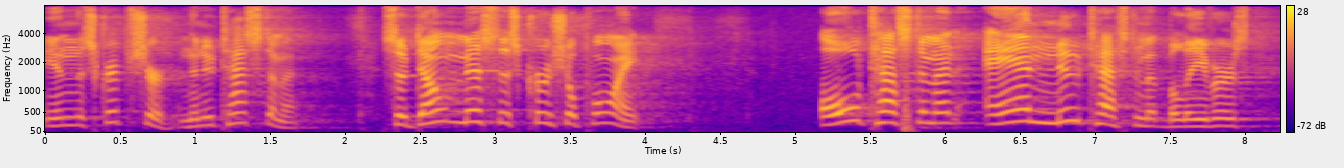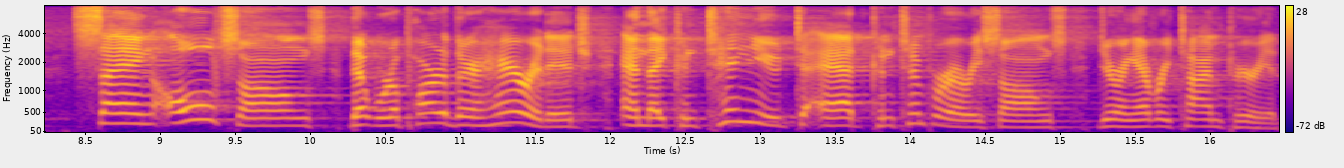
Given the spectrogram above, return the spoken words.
in the Scripture, in the New Testament. So don't miss this crucial point. Old Testament and New Testament believers sang old songs that were a part of their heritage, and they continued to add contemporary songs during every time period.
